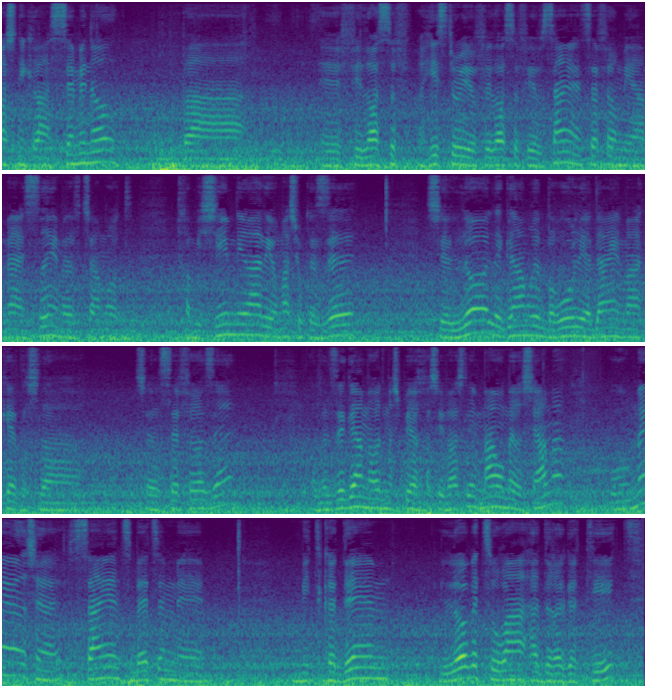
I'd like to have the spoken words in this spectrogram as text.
מה שנקרא סמינל, ב... History of Philosophy of Science, ספר מהמאה ה-20, 1900. 50 נראה לי, או משהו כזה, שלא לגמרי ברור לי עדיין מה הקטע של, ה... של הספר הזה, אבל זה גם מאוד משפיע על החשיבה שלי. מה הוא אומר שמה? הוא אומר שסייאנס בעצם uh, מתקדם לא בצורה הדרגתית,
